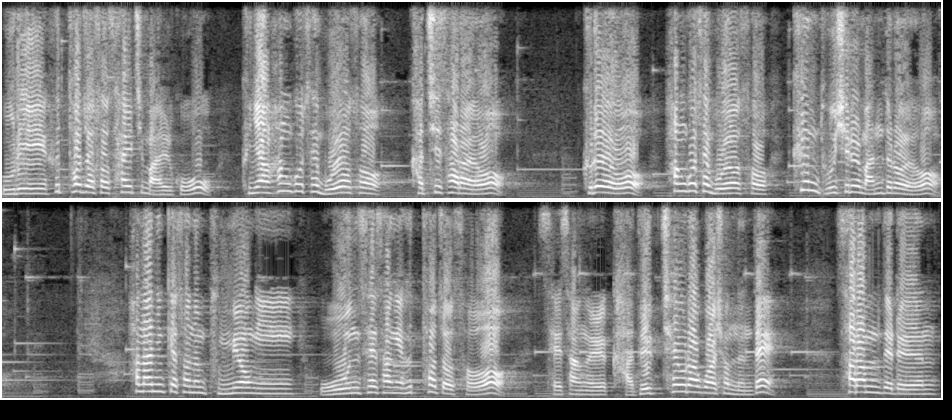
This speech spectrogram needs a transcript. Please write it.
우리 흩어져서 살지 말고 그냥 한 곳에 모여서 같이 살아요. 그래요. 한 곳에 모여서 큰 도시를 만들어요. 하나님께서는 분명히 온 세상에 흩어져서 세상을 가득 채우라고 하셨는데 사람들은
